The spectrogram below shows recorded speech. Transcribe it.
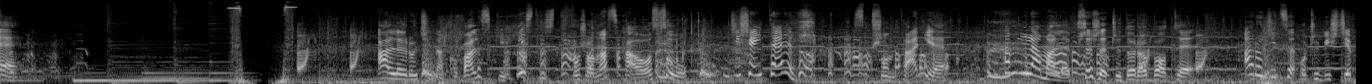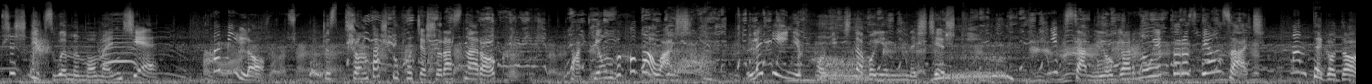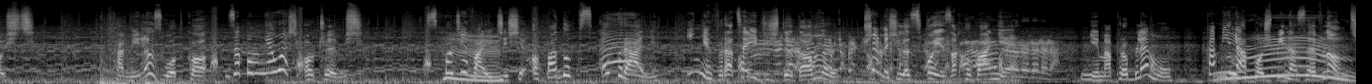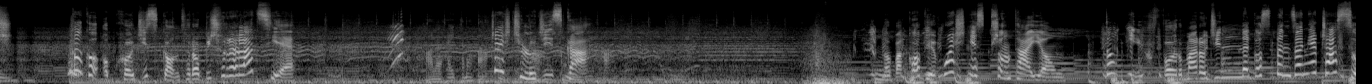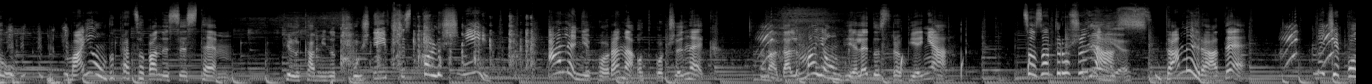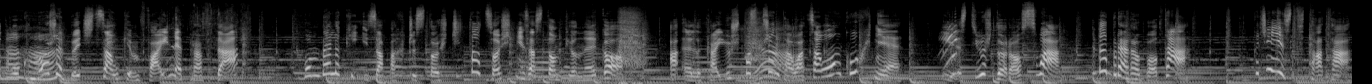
Ale rodzina Kowalskich jest stworzona z chaosu. Dzisiaj też. Sprzątanie. Kamila ma lepsze rzeczy do roboty. A rodzice oczywiście przyszli w złym momencie. Kamilo, czy sprzątasz tu chociaż raz na rok? Tak ją wychowałaś. Lepiej nie wchodzić na wojenne ścieżki. Niech sami ogarną, jak to rozwiązać. Mam tego dość. Kamilo Złotko, zapomniałaś o czymś. Spodziewajcie się opadów z ubrań i nie wracaj dziś do domu. Przemyśl swoje zachowanie. Nie ma problemu. Kamila pośpi na zewnątrz. Kogo obchodzi skąd robisz relacje? Cześć ludziska! Nowakowie właśnie sprzątają. To ich forma rodzinnego spędzania czasu. Mają wypracowany system. Kilka minut później wszystko lśni. Ale nie pora na odpoczynek. Nadal mają wiele do zrobienia. Co za drużyna! Damy radę. Mycie podłóg może być całkiem fajne, prawda? Bąbelki i zapach czystości to coś niezastąpionego. A Elka już posprzątała całą kuchnię. Jest już dorosła. Dobra robota. Gdzie jest tata?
